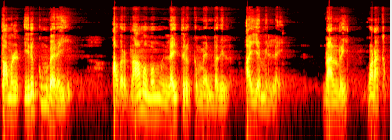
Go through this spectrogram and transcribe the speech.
தமிழ் இருக்கும் வரை அவர் நாமமும் நிலைத்திருக்கும் என்பதில் ஐயமில்லை. நன்றி வணக்கம்.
